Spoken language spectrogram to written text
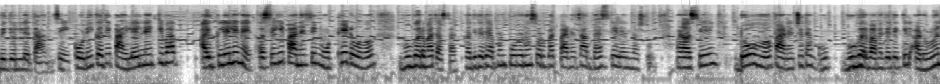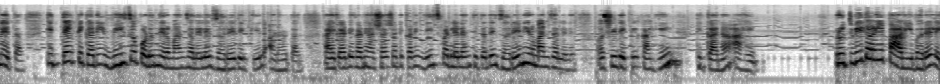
विदुल्यतांचे कोणी कधी पाहिलेले नाहीत किंवा ऐकलेले नाहीत. असेही पाण्याचे मोठे डोह भूगर्भात असतात. कधी कधी आपण पूर्ण स्वरूपात पाण्याचा अभ्यास केलेला नसतो. पण असे डोह पाण्याच्या त्या भू- भूगर्भामध्ये देखील आढळून येतात. कित्येक ठिकाणी वीज पडून निर्माण झालेले झरे देखील आढळतात. काही काही ठिकाणी अशा अशा ठिकाणी वीज पडलेल्या आणि तिथं ते झरे निर्माण झालेले आहेत. अशी देखील काही ठिकाणं आहेत. पृथ्वी तळी पाणी भरले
